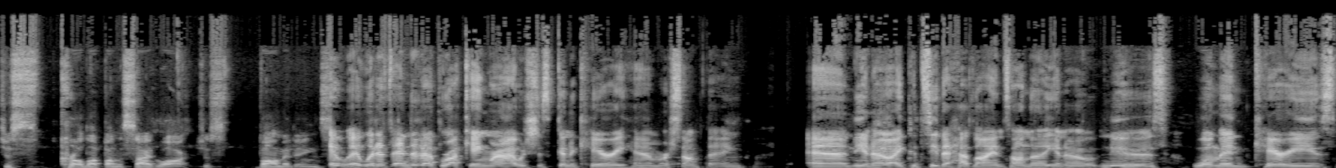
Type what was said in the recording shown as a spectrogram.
just curled up on the sidewalk, just vomiting. So. It, it would have ended up rucking where I was just going to carry him or something. And, you know, I could see the headlines on the, you know, news woman carries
